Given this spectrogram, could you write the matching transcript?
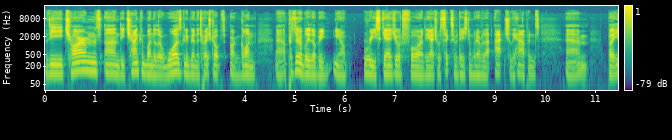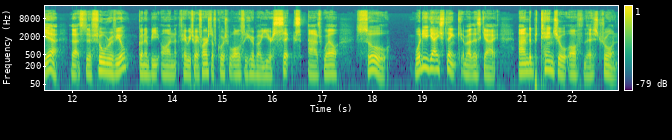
the charms and the Chankin bundle that was going to be on the Twitch drops are gone. Uh, presumably, they'll be, you know, rescheduled for the actual six invitation, whenever that actually happens. Um, but yeah, that's the full reveal going to be on February 21st. Of course, we'll also hear about year six as well. So, what do you guys think about this guy and the potential of this drone?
